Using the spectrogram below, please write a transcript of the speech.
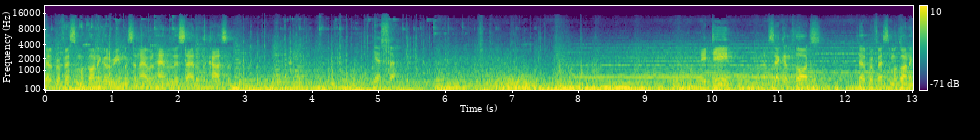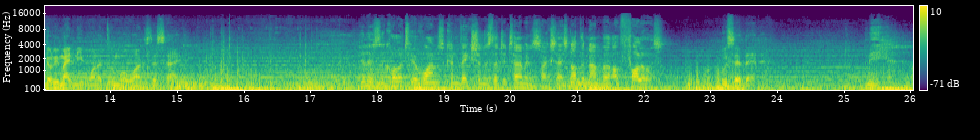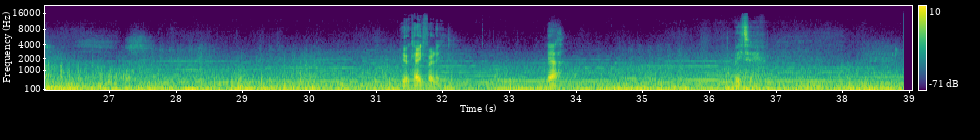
Tell Professor McGonagall, Remus, and I will handle this side of the castle. Yes, sir. Hey, Dean, on second thoughts, tell Professor McGonagall we might need one or two more ones this side. It is the quality of one's convictions that determines success, not the number of followers. Who said that? Me. You okay, Freddy? Yeah. Me too.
